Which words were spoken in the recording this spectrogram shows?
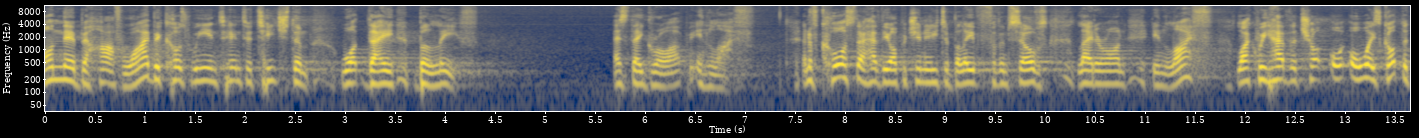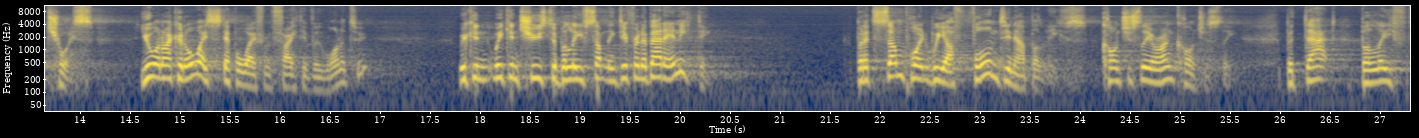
on their behalf. Why? Because we intend to teach them what they believe as they grow up in life. And of course, they have the opportunity to believe for themselves later on in life, like we have the cho- always got the choice. You and I can always step away from faith if we wanted to. We can, we can choose to believe something different about anything. But at some point, we are formed in our beliefs, consciously or unconsciously. But that belief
